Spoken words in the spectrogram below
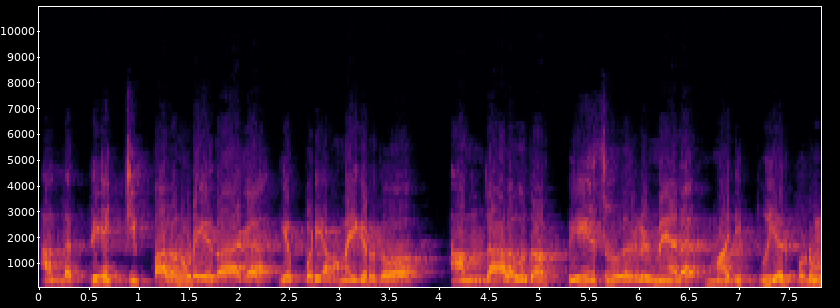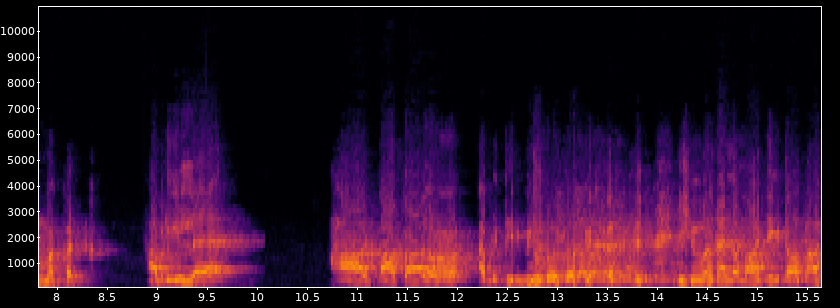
அந்த பேச்சு பலனுடையதாக எப்படி அமைகிறதோ அந்த அளவுதான் பேசுபவர்கள் மேல மதிப்பு ஏற்படும் மக்களுக்கு. அப்படி இல்லை ஆள் பார்த்தாலும் அப்படி திருப்பி இவன் மாட்டிக்கிட்டான்.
